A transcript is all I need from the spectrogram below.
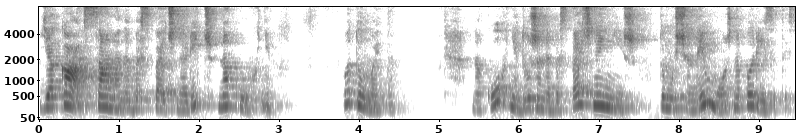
Яка саме небезпечна річ на кухні? Подумайте. На кухні дуже небезпечний ніж, тому що ним можна порізатись.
